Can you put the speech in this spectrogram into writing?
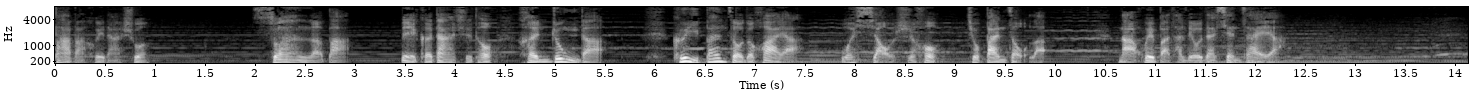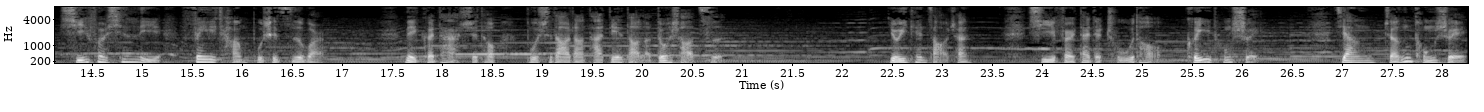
爸爸回答说。算了吧，那颗大石头很重的，可以搬走的话呀，我小时候就搬走了，哪会把它留在现在呀？媳妇儿心里非常不是滋味儿，那颗大石头不知道让他跌倒了多少次。有一天早晨，媳妇儿带着锄头和一桶水，将整桶水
